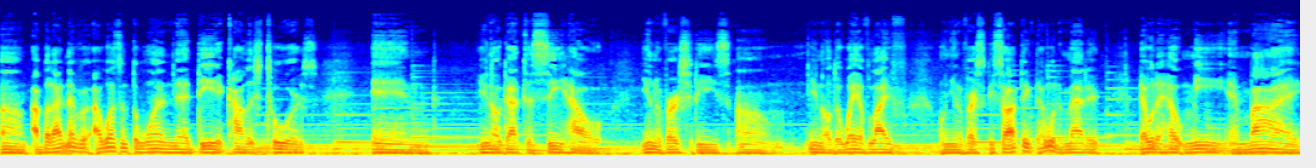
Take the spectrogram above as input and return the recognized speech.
Um, I- but I never, I wasn't the one that did college tours and, you know, got to see how universities, um, you know, the way of life on university. So I think that would have mattered. That would have helped me and my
